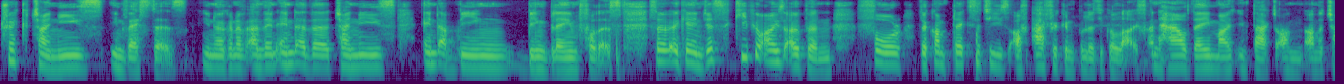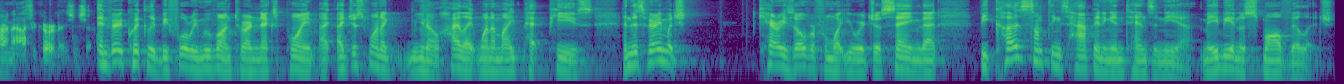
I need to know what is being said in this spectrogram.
trick Chinese investors. You know, kind of, and then end the Chinese end up being being blamed for this. So again, just keep your eyes open for the complexities of African political life and how they might impact on on the China-Africa relationship. And very quickly, before we move on to our next point, I, I just want to you know highlight one of my pet peeves, and this very much carries over from what you were just saying that because something's happening in Tanzania, maybe in a small village,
